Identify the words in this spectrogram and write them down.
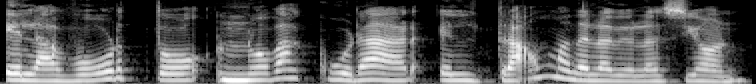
El aborto no va a curar el trauma de la violación.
